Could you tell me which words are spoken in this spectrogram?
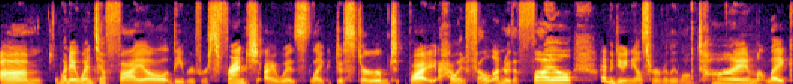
Um, when I went to file the reverse French, I was like disturbed by how it felt under the file. I've been doing nails for a really long time. Like,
